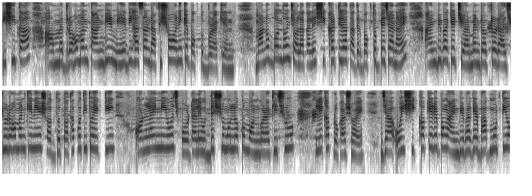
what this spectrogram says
ইশিতা আহমেদ রহমান, তানভীর, মেহেদি হাসান রাফিসহ অনেকে বক্তব্য রাখেন। মানববন্ধন চলাকালে শিক্ষার্থীরা তাদের বক্তব্যে জানায়, আইন বিভাগের চেয়ারম্যান ডক্টর রাজিউর রহমানকে নিয়ে সদ্য তথাকথিত একটি অনলাইন নিউজ পোর্টালে উদ্দেশ্যমূলক ও মনগড়া কিছু লেখা প্রকাশ হয়, যা ওই শিক্ষকের এবং আইন বিভাগের ভাবমূর্তি ও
